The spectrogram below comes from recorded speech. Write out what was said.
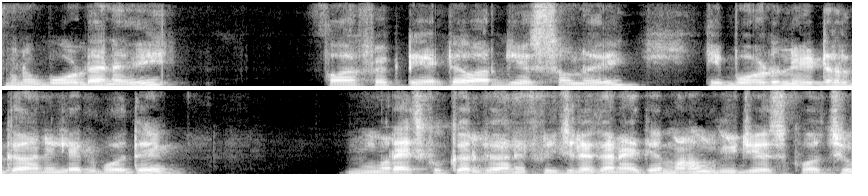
మన బోర్డు అనేది పర్ఫెక్ట్గా అయితే వర్క్ చేస్తున్నది ఈ బోర్డును హీటర్ కానీ లేకపోతే రైస్ కుక్కర్ కానీ ఫ్రిడ్జ్లో కానీ అయితే మనం యూజ్ చేసుకోవచ్చు.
